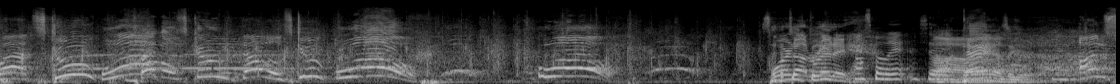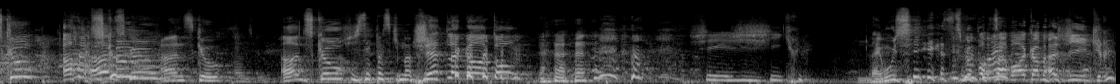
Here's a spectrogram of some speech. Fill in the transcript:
What? Scoop? What? Double scoop! Double scoop! Wow! Wow! We're not ready. Non, c'est pas vrai. C'est Ah, vrai. damn. Unscoop! Unscoop! Unscoop. Unscoop! Je sais pas ce qui m'a pris. Jette le gâteau! J'ai j'y ai cru. Ben moi aussi, si tu veux pas Ouais. savoir comment j'y ai cru,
